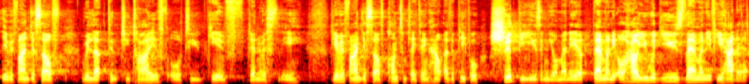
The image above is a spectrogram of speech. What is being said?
Do you ever find yourself reluctant to tithe or to give generously? Do you ever find yourself contemplating how other people should be using your money, their money, or how you would use their money if you had it?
